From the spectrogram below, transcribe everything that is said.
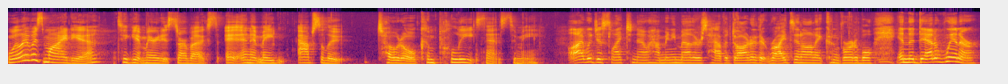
Well, it was my idea to get married at Starbucks, and it made absolute, total, complete sense to me. I would just like to know how many mothers have a daughter that rides in on a convertible in the dead of winter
